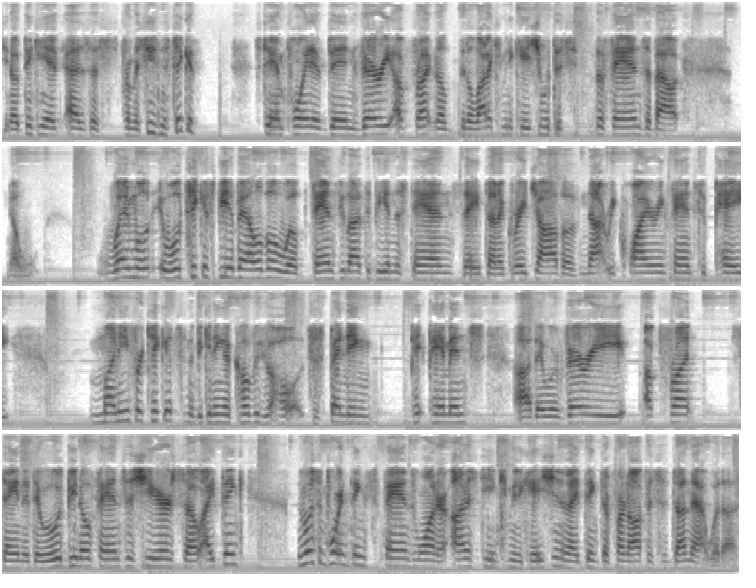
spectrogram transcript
you know, thinking it as a, from a season's ticket standpoint, have been very upfront and been a lot of communication with the, the fans about you know when will will tickets be available? Will fans be allowed to be in the stands? They've done a great job of not requiring fans to pay money for tickets in the beginning of COVID, suspending pay- payments. Uh, they were very upfront, saying that there would be no fans this year. So I think the most important things fans want are honesty and communication, and I think the front office has done that with us.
